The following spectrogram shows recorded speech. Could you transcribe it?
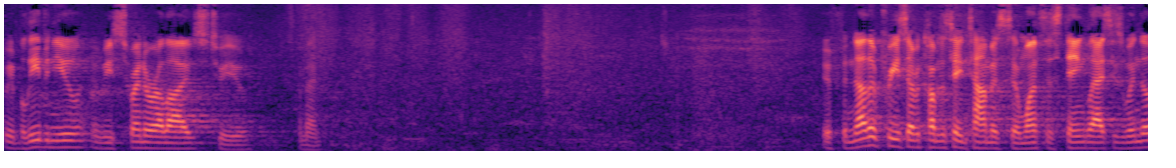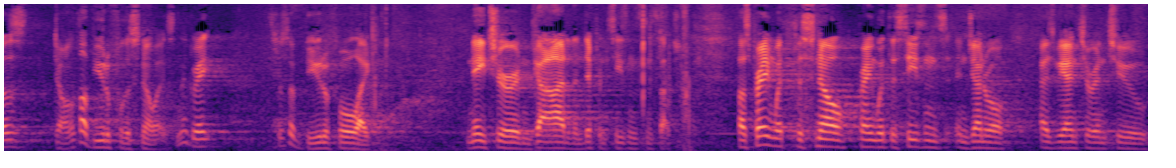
We believe in you, and we surrender our lives to you. Amen. If another priest ever comes to St. Thomas and wants to stain glass these windows, don't look how beautiful the snow is. Isn't it great? It's just a beautiful, like, nature and God and the different seasons and such. I was praying with the snow, praying with the seasons in general as we enter into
